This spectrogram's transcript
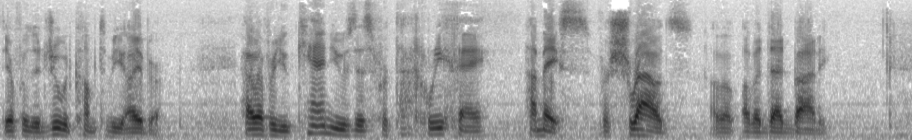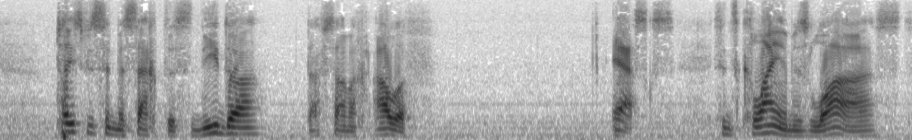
Therefore, the Jew would come to be Iver. However, you can use this for tachriche hames, for shrouds of a, of a dead body. Taisvis in Mesechtes Nida, Daf Samach Aleph, asks, since Kalayim is lost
